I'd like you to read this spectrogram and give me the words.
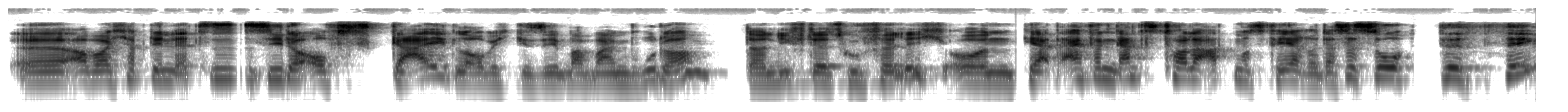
äh, aber ich habe den letztens wieder auf Sky, glaube ich, gesehen bei meinem Bruder. Da lief der zufällig und der hat einfach eine ganz tolle Atmosphäre. Das ist so The Thing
